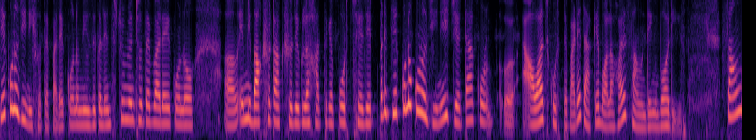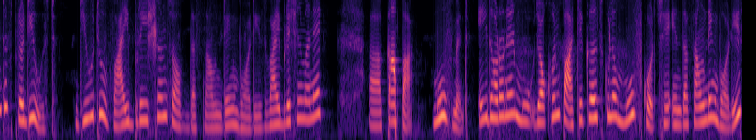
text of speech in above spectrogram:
যে কোনো জিনিস হতে পারে, কোনো মিউজিক্যাল ইনস্ট্রুমেন্ট হতে পারে, কোনো এমনি বাক্স টাক্স যেগুলো হাত থেকে পড়ছে, যে মানে যে কোনো কোনো জিনিস যেটা আওয়াজ করতে পারে, তাকে বলা হয় sounding bodies sound is produced due to vibrations of the sounding bodies vibration মানে কাঁপা। মুভমেন্ট এই ধরনের যখন পার্টিকলসগুলো মুভ করছে ইন দ্য সাউন্ডিং বডিজ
